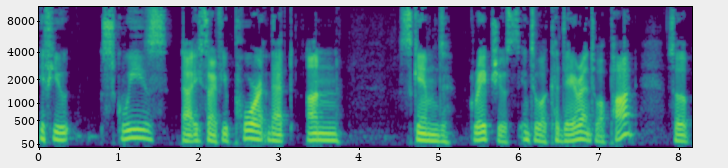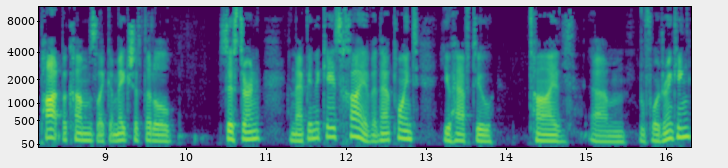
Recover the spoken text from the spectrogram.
if you squeeze, uh, sorry, if you pour that unskimmed grape juice into a cadera, into a pot, so the pot becomes like a makeshift little cistern, and that being the case, chayiv. At that point, you have to tithe um, before drinking.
